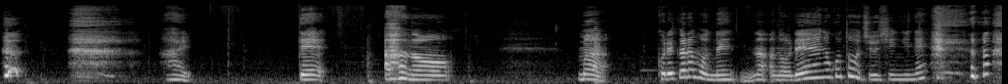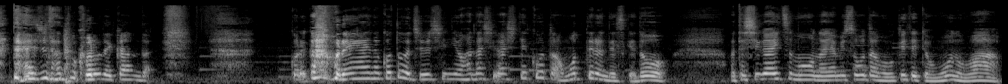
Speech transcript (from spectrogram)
はい。であのまあこれからもねなあの恋愛のことを中心にね 大事なところで噛んだ。これからも恋愛のことを中心にお話はしていこうとは思ってるんですけど私がいつも悩み相談を受けてて思うのは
